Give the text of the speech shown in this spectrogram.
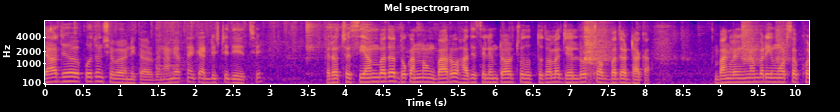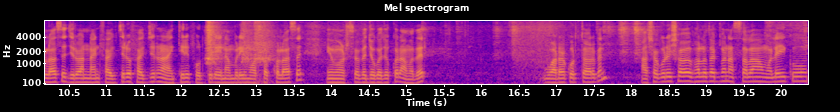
যার যেভাবে প্রয়োজন সেভাবে নিতে পারবেন। আমি আপনাকে অ্যাড্রেসটি দিয়ে দিচ্ছি। এটা হচ্ছে সিয়াম বাজার দোকান নং বারো, হাজি সেলিম টাওয়ার, চতুর্থ তলা, জেল রোড, চকবাজার, ঢাকা। বাংলা এই নাম্বার, এই হোয়াটসঅ্যাপ খোলা আছে, zero one nine five zero five zero nine three four three. এই নাম্বারে, এই হোয়াটসঅ্যাপ খোলা আছে। এই হোয়াটসঅ্যাপে যোগাযোগ করে আমাদের অর্ডার করতে পারবেন। আশা করি সবাই ভালো থাকবেন। আসসালামু আলাইকুম।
